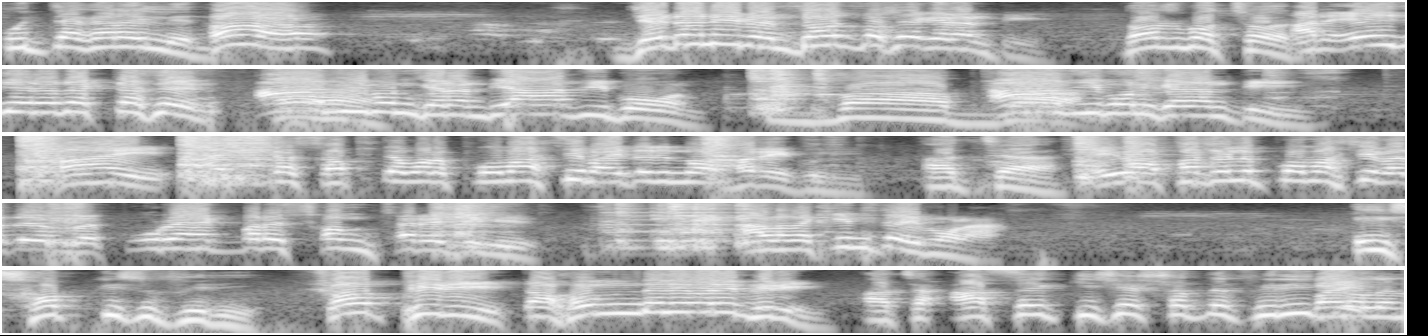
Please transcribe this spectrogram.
উচ্চা খারাইলেন হ্যাঁ। যেটা নিবেন দশ বছর গ্যারান্টি দশ বছর? আর এই যেটা দেখতেছেন হ্যাঁ। আজীবন গ্যারান্টি আজীবন। আজীবন গ্যারান্টি ভাই আজকে সবচেয়ে বড় প্রবাসী ভাইদের জন্য অফার এগুলি। আচ্ছা। এই অফার হলো প্রবাসী জন্য পুরো একবারে সংসারের জিনিস। আলাদা কিনতেই না এই সব কিছু ফ্রি সব ফ্রি তা হোম ডেলিভারি ফ্রি আচ্ছা আছে কিসের সাথে ফ্রি চলেন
